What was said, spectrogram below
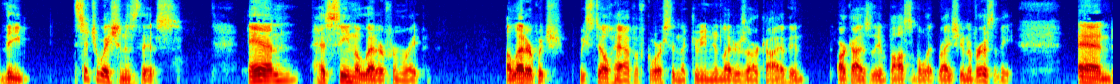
the situation is this: Anne has seen a letter from Raven, a letter which we still have, of course, in the Communion Letters Archive in Archives of the Impossible at Rice University, and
